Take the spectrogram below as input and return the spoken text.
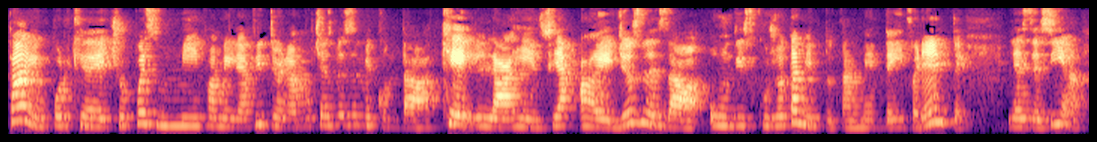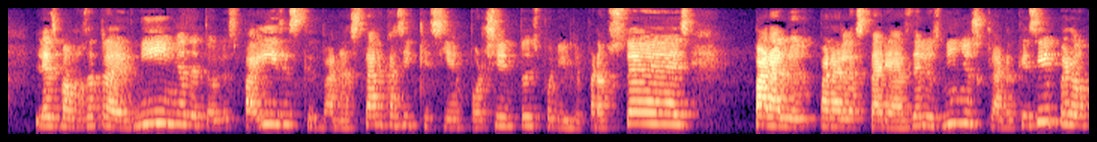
caen, porque de hecho, pues mi familia anfitriona muchas veces me contaba que la agencia a ellos les daba un discurso también totalmente diferente. Les decía, les vamos a traer niñas de todos los países que van a estar casi que 100% disponible para ustedes, para, los, para las tareas de los niños, claro que sí, pero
